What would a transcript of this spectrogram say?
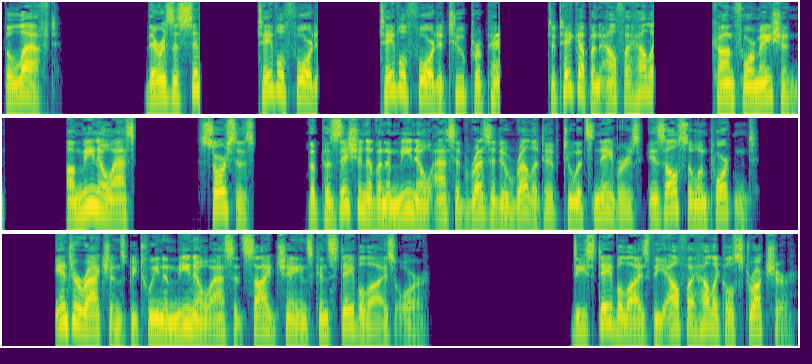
The left. There is a simple table 4 to table 4 to 2 propensity to take up an alpha helix conformation. Amino acid sources. The position of an amino acid residue relative to its neighbors is also important. Interactions between amino acid side chains can stabilize or destabilize the alpha helical structure.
